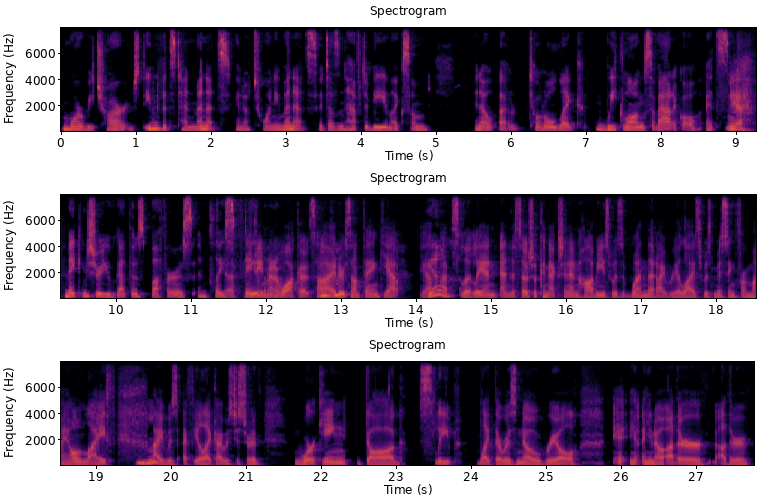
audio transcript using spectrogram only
more recharged even if it's 10 minutes you know 20 minutes it doesn't have to be like some you know a total like week long sabbatical it's yeah making sure you've got those buffers in place yeah, 15 daily. minute walk outside mm-hmm. or something yeah yeah, yeah, absolutely. And and the social connection and hobbies was one that I realized was missing from my own life. Mm-hmm. I was I feel like I was just sort of working, dog, sleep, like there was no real you know other other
